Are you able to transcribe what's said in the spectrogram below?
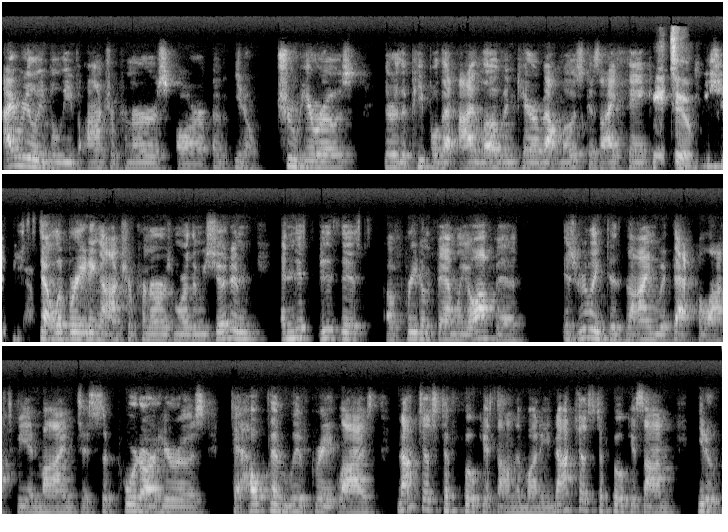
I really believe entrepreneurs are, uh, you know, true heroes. They're the people that I love and care about most because I think Me too. we should be celebrating entrepreneurs more than we should. And and this business of Freedom Family Office is really designed with that philosophy in mind to support our heroes, to help them live great lives, not just to focus on the money, not just to focus on, you know,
